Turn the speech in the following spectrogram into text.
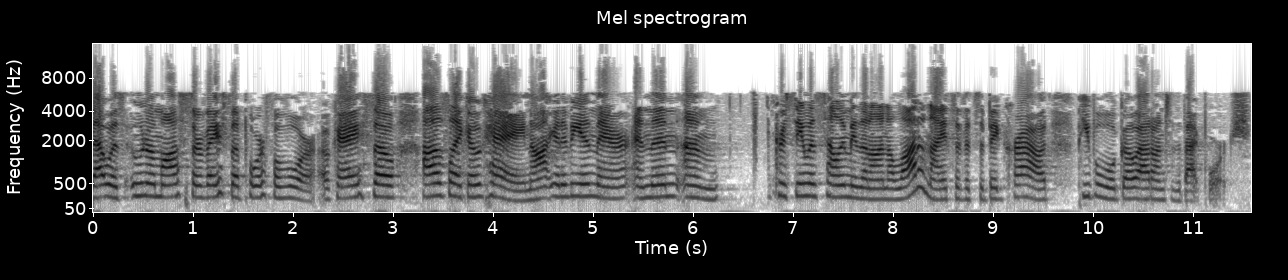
that was una más cerveza, por favor. Okay, so I was like, okay, not going to be in there. And then um, Christine was telling me that on a lot of nights, if it's a big crowd, people will go out onto the back porch,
